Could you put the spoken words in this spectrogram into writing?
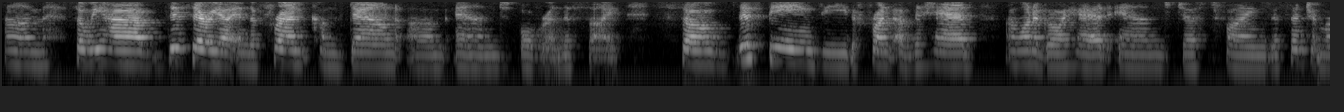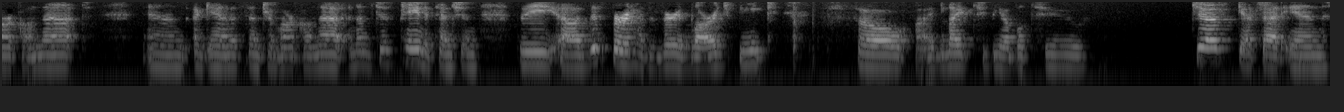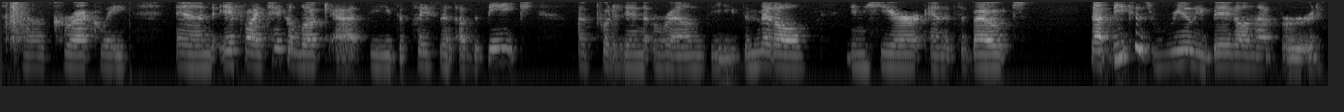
Um, so we have this area in the front comes down um, and over on this side. So this being the, the front of the head, I want to go ahead and just find the center mark on that. And again, a center mark on that. And I'm just paying attention. The uh, This bird has a very large beak, so I'd like to be able to just get that in uh, correctly and if I take a look at the, the placement of the beak, I put it in around the, the middle in here, and it's about, that beak is really big on that bird.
